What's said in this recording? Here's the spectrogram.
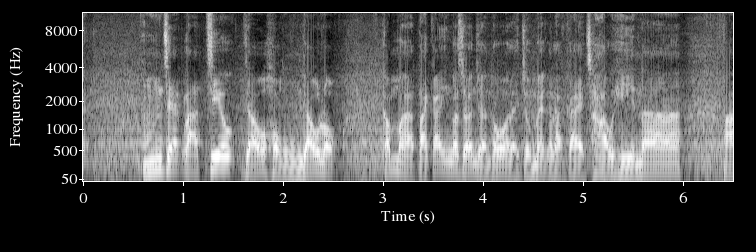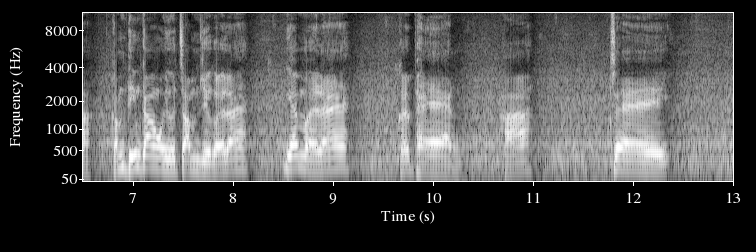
五隻辣椒，有紅有綠，咁啊大家應該想像到我嚟做咩㗎啦？梗係炒蜆啦嚇。咁點解我要浸住佢咧？因為咧佢平嚇，即係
